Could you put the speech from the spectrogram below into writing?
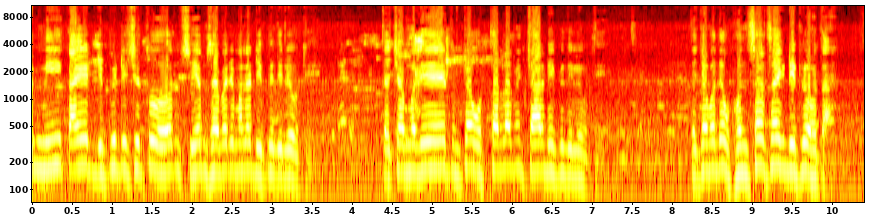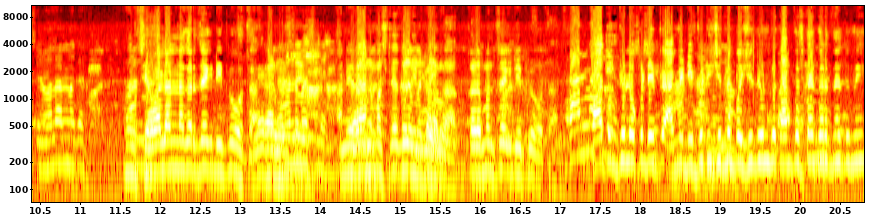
मी काही डीपीटीसीतून सीएम साहेबांनी मला डीपी दिली होती. त्याच्यामध्ये तुमच्या उत्तरला मी चार डीपी दिली होती. त्याच्यामध्ये हुनसरचा एक डीपी होता. सेवालाल नगर. सेवालाल नगरचा एक डीपी होता. आणि रान मसल्याचा डीपी होता. कळमनचा एक डीपी होता. का तुमची लोक डीपी आम्ही डीपीटीसीतनं पैसे देऊन बी काम कसं काय करत नाही तुम्ही?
